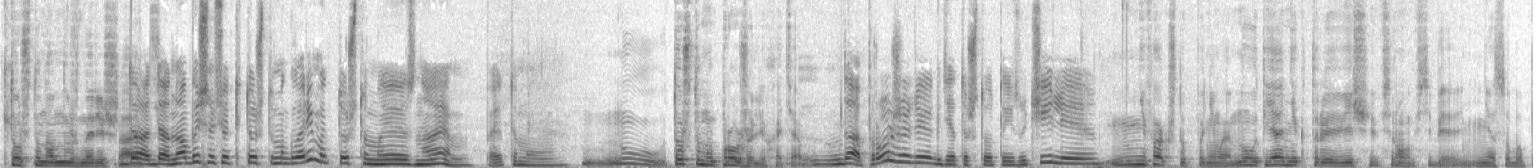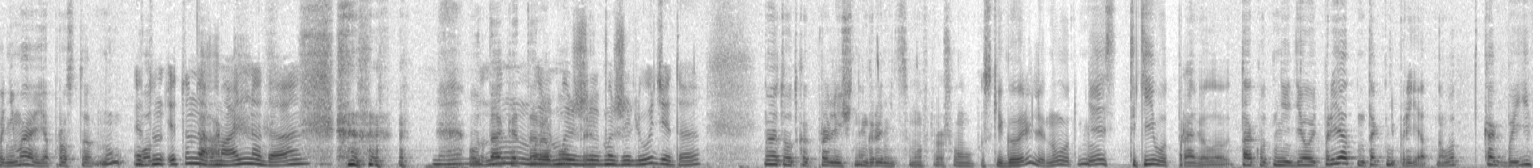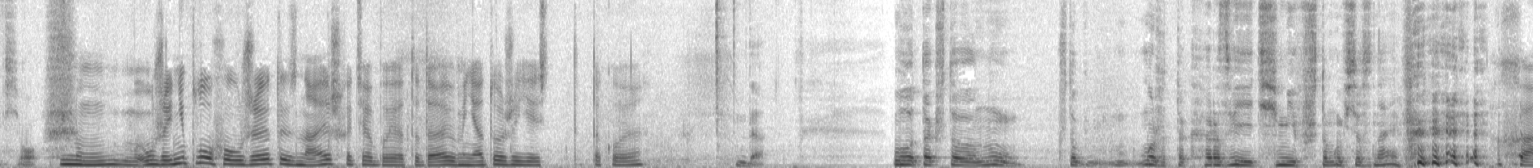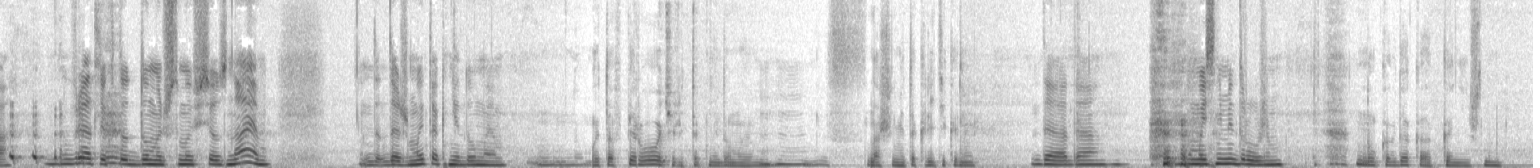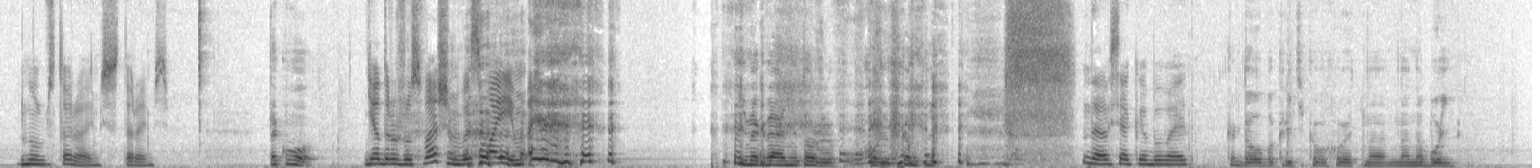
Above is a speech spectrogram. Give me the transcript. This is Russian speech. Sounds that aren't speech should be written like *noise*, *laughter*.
то, что нам нужно решать. Да, да, но обычно все-таки то, что мы говорим, это то, что мы знаем, поэтому. Ну, то, что мы прожили хотя бы. Да, прожили, где-то что-то изучили. Не факт, что понимаем. Ну, вот я некоторые вещи все равно в себе не особо понимаю, я просто, ну, это, вот это так. нормально, да. *laughs* Вот так ну, это работает. Мы же люди, да. Ну, это вот как про личные границы мы в прошлом выпуске говорили. Ну, вот у меня есть такие вот правила. Так вот мне делать приятно, так неприятно. Вот как бы и все. Ну, уже неплохо, уже ты знаешь хотя бы это, да. И у меня тоже есть такое. Да. Вот, так что, ну, чтобы, может, так развеять миф, что мы все знаем. Ха. Ну, вряд ли кто-то думает, что мы все знаем. Даже мы так не думаем. Мы-то в первую очередь так не думаем угу. с нашими-то критиками. Да, да. Мы с ними дружим. Ну, когда как, конечно. Ну, стараемся, стараемся. Так вот. Я дружу с вашим, вы с моим. Иногда они тоже входят в конфликт. Да, всякое бывает. Когда оба критика выходят на, на, на бой.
